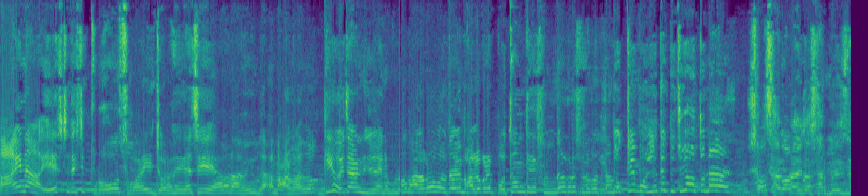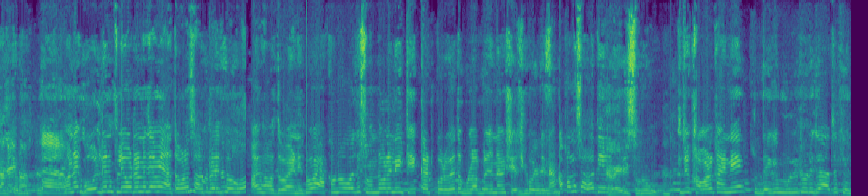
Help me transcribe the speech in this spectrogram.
আয় না এসছে দেখছি পুরো সবাই জড়ো হয়ে গেছে। আর আমি নার্ভাস কি হয়েছে আমি নিজে জানি না। পুরো ভালো করে বলতে আমি ভালো করে প্রথম থেকে সুন্দর করে শুরু করতাম। তোকে বললে তো কিছুই হতো না। সারপ্রাইজ সারপ্রাইজ লাগতো না। মানে গোল্ডেন প্লে বাটনে যে আমি এত বড় সারপ্রাইজ পাবো আমি ভাবতে পারিনি। তো এখনও বলছি সন্ধ্যাবেলা নিয়ে কেক কাট করবে তো ব্লগটা যেন আমি শেষ করছি না। এখন সারাদিন। এই শুরু। কিছু খাবার খাইনি দেখি মুড়ি টুড়ি যা আছে খেয়ে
